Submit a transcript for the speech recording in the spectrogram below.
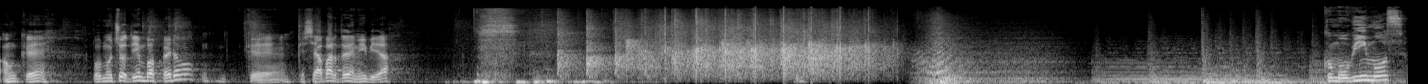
aunque por mucho tiempo espero que, que sea parte de mi vida. Como vimos,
